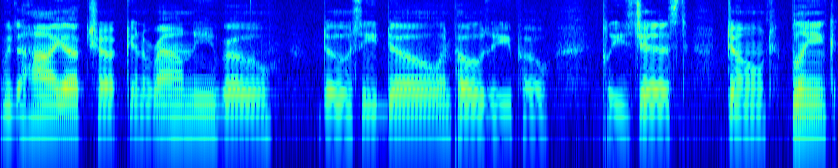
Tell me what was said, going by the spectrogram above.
With a Hayek chucking around the row. Dosey do and posy po. Please just don't blink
